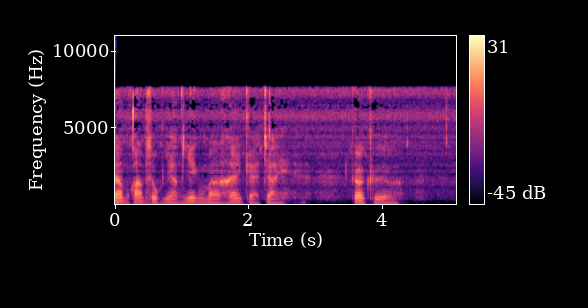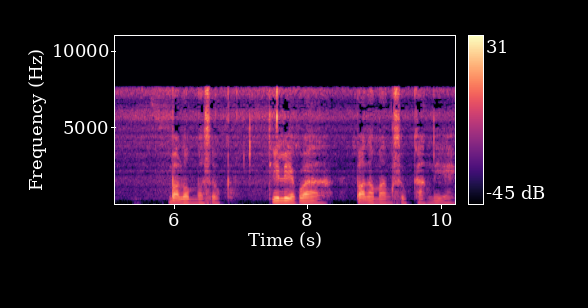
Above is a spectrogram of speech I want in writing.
นำความสุขอย่างยิ่งมาให้แก่ใจ ก็คือบรมสุขที่เรียกว่า ปรมังสุขขังนี่เอง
